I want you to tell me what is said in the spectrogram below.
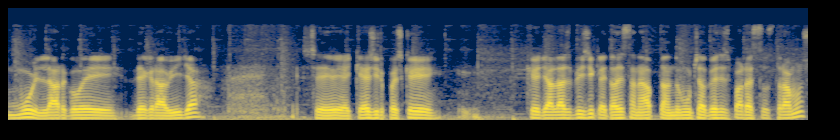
muy largo de, de gravilla. Se, hay que decir pues que, que ya las bicicletas se están adaptando muchas veces para estos tramos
